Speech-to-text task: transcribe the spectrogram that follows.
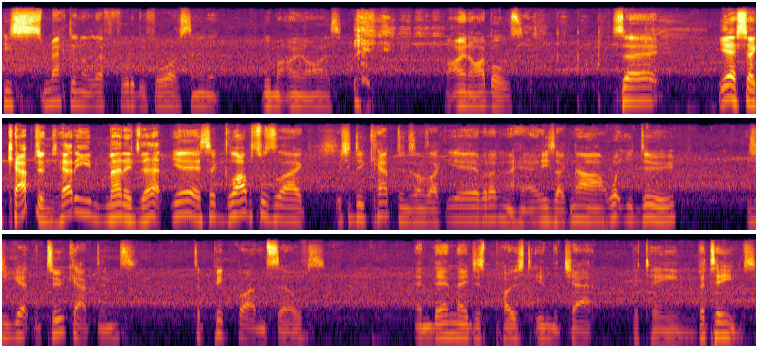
He's smacked in a left footer before. I've seen it with my own eyes, my own eyeballs. So Yeah. So captains, how do you manage that? yeah, so Glups was like, we should do captains. I was like, yeah, but I don't know how. He's like, nah. What you do is you get the two captains to pick by themselves, and then they just post in the chat The team. the teams.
